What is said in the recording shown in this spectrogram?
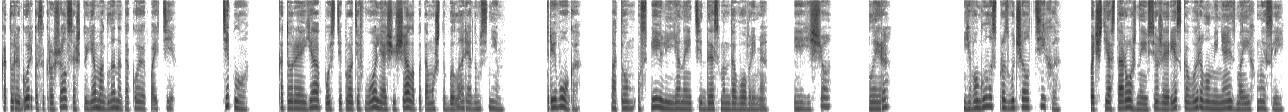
который горько сокрушался, что я могла на такое пойти. Тепло, которое я, пусть и против воли, ощущала, потому что была рядом с ним. Тревога, о том, успею ли я найти Десмонда вовремя. И еще Лейра? Его голос прозвучал тихо, почти осторожно и все же резко вырвал меня из моих мыслей.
